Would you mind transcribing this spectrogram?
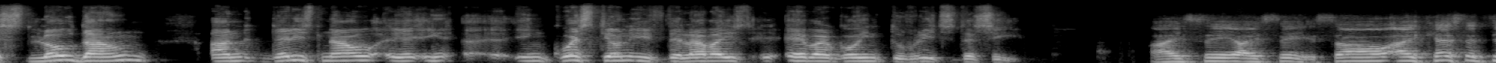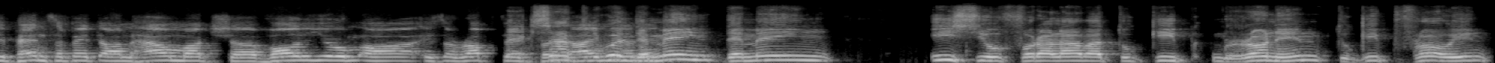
slowed down and there is now in, in, question if the lava is ever going to reach the sea. I see, I see. So I guess it depends a bit on how much uh, volume uh, is erupted. Exactly. Well, the main, the main issue for a lava to keep running, to keep flowing,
